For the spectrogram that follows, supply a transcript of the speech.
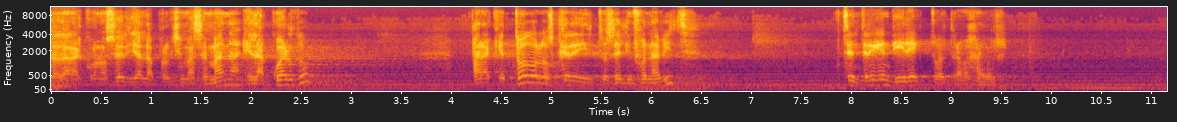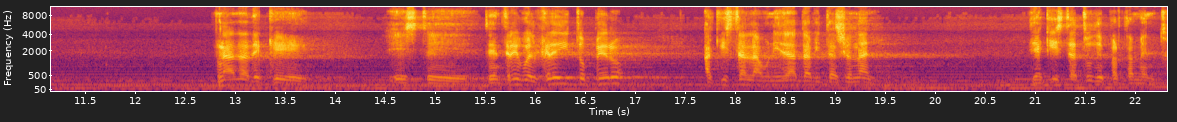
A dar a conocer ya la próxima semana el acuerdo para que todos los créditos del Infonavit se entreguen directo al trabajador. Nada de que este, te entrego el crédito, pero aquí está la unidad habitacional y aquí está tu departamento.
